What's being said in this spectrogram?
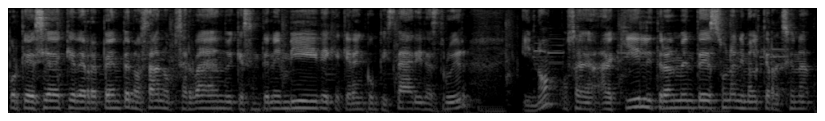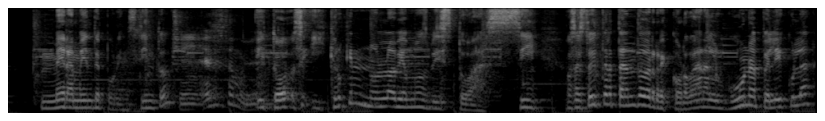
porque decía que de repente nos estaban observando y que sentían envidia y que querían conquistar y destruir, y no, o sea, aquí literalmente es un animal que reacciona meramente por instinto. Sí, eso está muy Y, bien. todo, sí, y creo que no lo habíamos visto así. O sea, estoy tratando de recordar alguna película.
